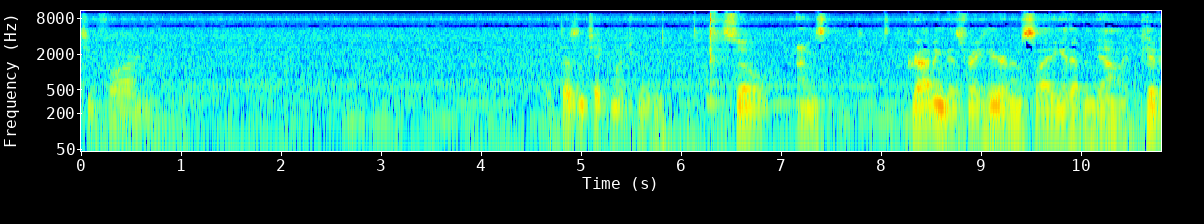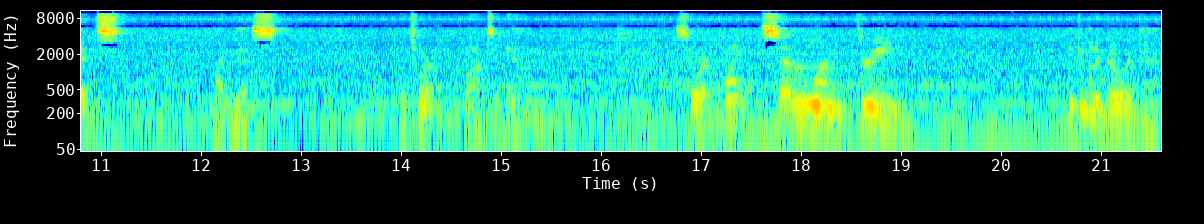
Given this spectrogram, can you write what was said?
Too far. It doesn't take much movement. So I'm grabbing this right here and I'm sliding it up and down. It pivots like this. The torque locks it down. So we're at 0.713. I think I'm gonna go with that.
